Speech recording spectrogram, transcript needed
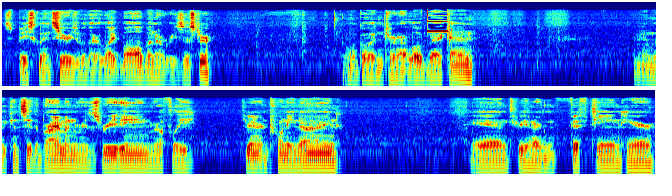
It's basically in series with our light bulb and our resistor. We'll go ahead and turn our load back on. And we can see the Brymen is reading roughly 329 and 315 here.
